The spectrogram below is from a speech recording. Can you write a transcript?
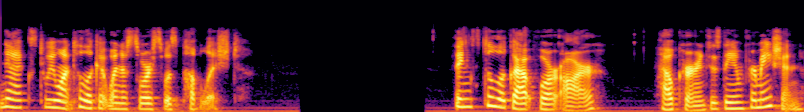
Next, we want to look at when a source was published. Things to look out for are how current is the information?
